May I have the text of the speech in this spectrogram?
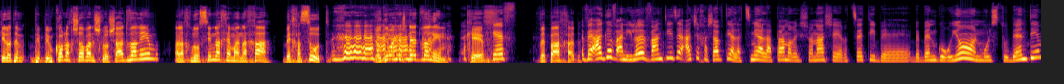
כאילו, אתם, במקום לחשוב על שלושה דברים, אנחנו עושים לכם הנחה, בחסות. יורדים רק לשני דברים, כיף כיף. ופחד. ואגב, אני לא הבנתי את זה עד שחשבתי על עצמי, על הפעם הראשונה שהרציתי בבן גוריון מול סטודנטים,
